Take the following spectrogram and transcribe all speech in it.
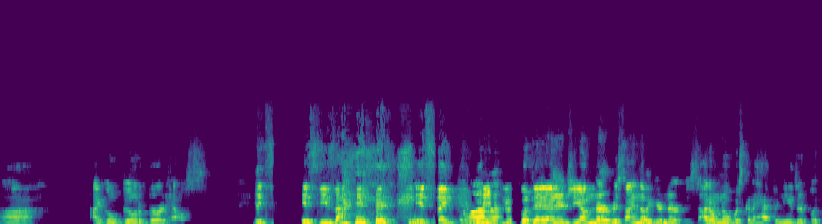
Ah, I go build a birdhouse. It's it's these it's like what are you gonna put that energy? I'm nervous. I know you're nervous. I don't know what's gonna happen either, but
